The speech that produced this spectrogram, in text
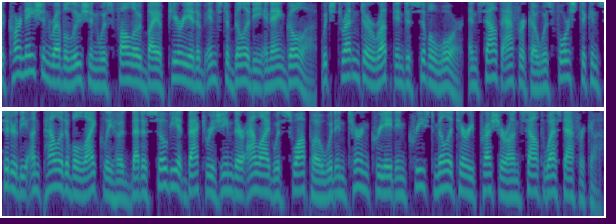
The Carnation Revolution was followed by a period of instability in Angola, which threatened to erupt into civil war, and South Africa was forced to consider the unpalatable likelihood that a Soviet-backed regime there allied with SWAPO would in turn create increased military pressure on southwest Africa.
